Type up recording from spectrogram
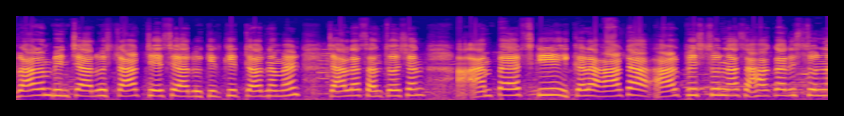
ప్రారంభించారు స్టార్ట్ చేశారు క్రికెట్ టోర్నమెంట్. చాలా సంతోషం. అంపైర్స్కి ఇక్కడ ఆట ఆడిపిస్తున్న సహకరిస్తున్న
